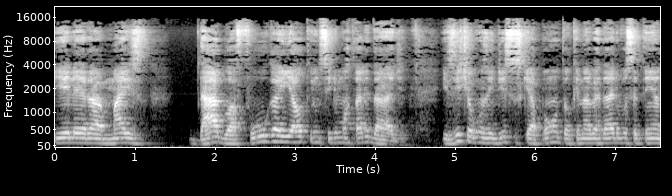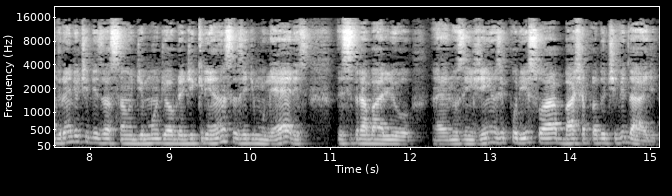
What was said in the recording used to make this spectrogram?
e ele era mais dado à fuga e alto índice de mortalidade. Existem alguns indícios que apontam que, na verdade, você tem a grande utilização de mão de obra de crianças e de mulheres nesse trabalho é, nos engenhos e por isso a baixa produtividade,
